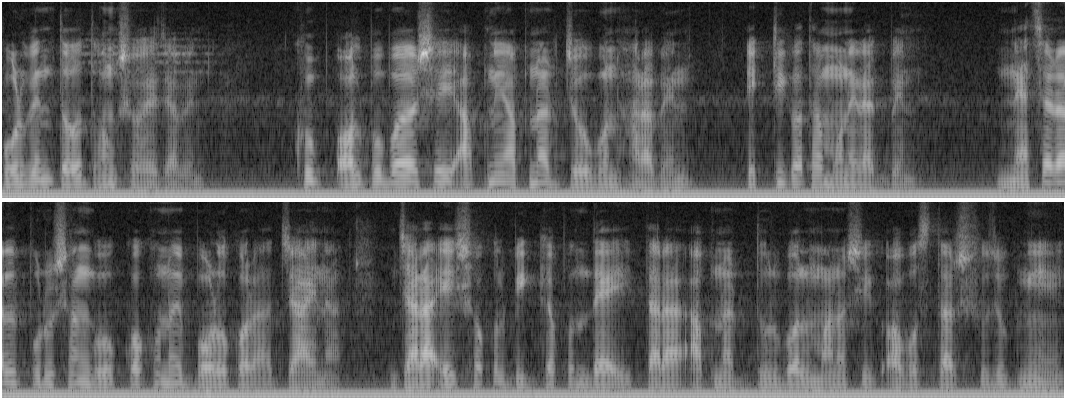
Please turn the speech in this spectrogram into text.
পড়বেন তো ধ্বংস হয়ে যাবেন। খুব অল্প বয়সেই আপনি আপনার যৌবন হারাবেন। একটি কথা মনে রাখবেন, ন্যাচারাল পুরুষাঙ্গ কখনোই বড় করা যায় না। যারা এই সকল বিজ্ঞাপন দেয়, তারা আপনার দুর্বল মানসিক অবস্থার সুযোগ নিয়ে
